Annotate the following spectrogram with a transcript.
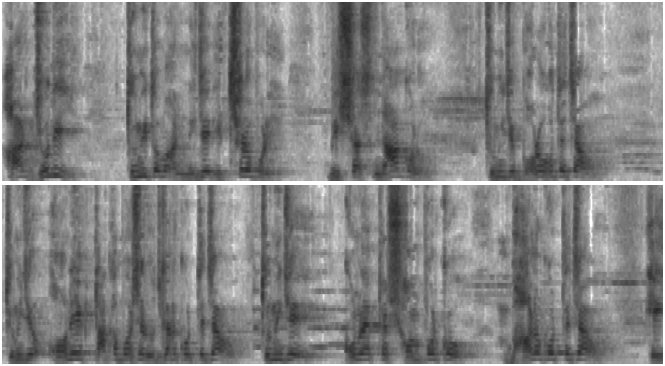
আর যদি তুমি তোমার নিজের ইচ্ছের ওপরে বিশ্বাস না করো, তুমি যে বড় হতে চাও তুমি যে অনেক টাকা পয়সা রোজগার করতে চাও, তুমি যে কোনো একটা সম্পর্ক ভালো করতে চাও, এই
